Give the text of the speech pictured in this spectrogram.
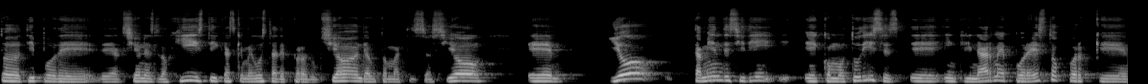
todo tipo de, acciones logísticas que me gusta de producción, de automatización. Eh, yo también decidí, eh, como tú dices, inclinarme por esto porque,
